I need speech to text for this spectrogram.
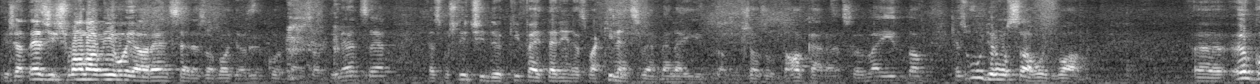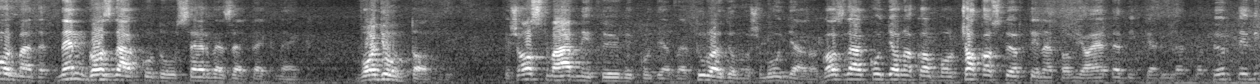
És hát ez is valami olyan rendszer, ez a magyar önkormányzati rendszer. Ezt most nincs idő kifejteni, én ezt már 90-ben leírtam, és azóta akárhányszor leírtam. Ez úgy rossz, ahogy van. Önkormányzat nem gazdálkodó szervezeteknek vagyont adni, és azt várni tőlük, hogy ebben tulajdonos módjára gazdálkodjanak, abból csak az történet, ami a hetedik kerületben történik,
